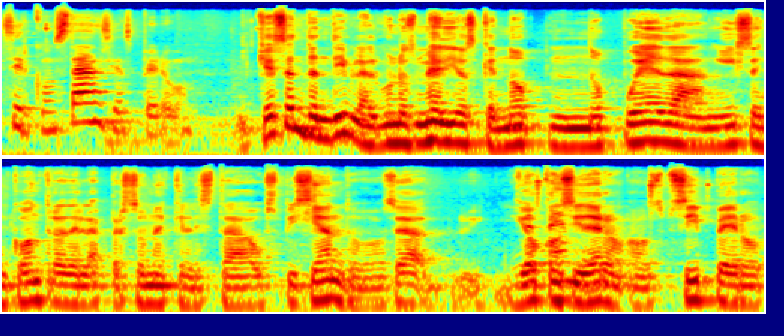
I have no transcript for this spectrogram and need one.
circunstancias, pero... Que es entendible algunos medios que no, no puedan irse en contra de la persona que le está auspiciando. O sea, yo Depende. considero, oh, sí, pero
